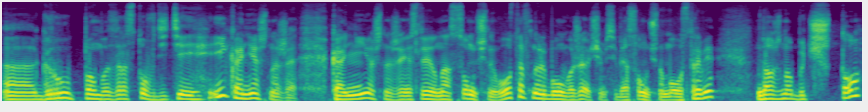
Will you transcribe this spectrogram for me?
группам возрастов детей. И, конечно же, конечно же, если у нас солнечный остров, на любом уважающем себя солнечном острове, должно быть что?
